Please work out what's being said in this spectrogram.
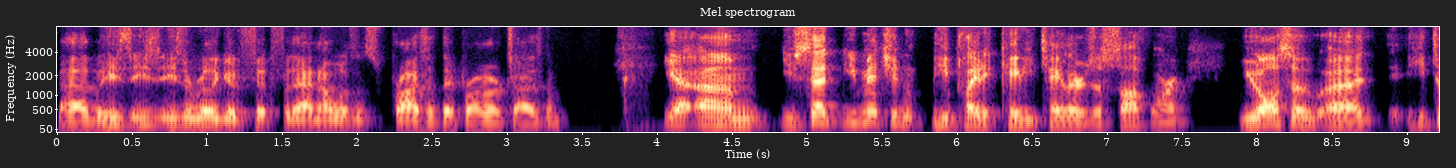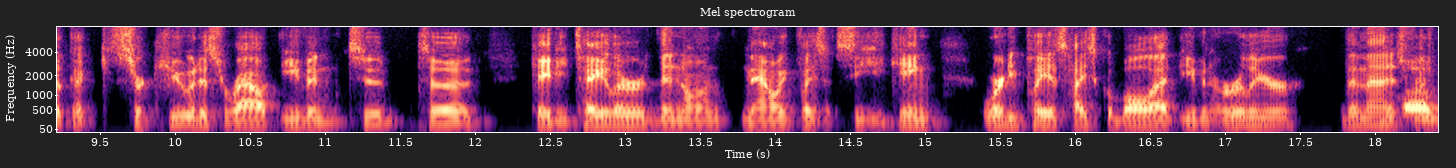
but he's, he's he's a really good fit for that, and I wasn't surprised that they prioritized him. Yeah, um, you said you mentioned he played at Katy Taylor as a sophomore. You also uh, he took a circuitous route even to to Katy Taylor. Then on now he plays at CE King. Where did he play his high school ball at even earlier than that? Uh,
